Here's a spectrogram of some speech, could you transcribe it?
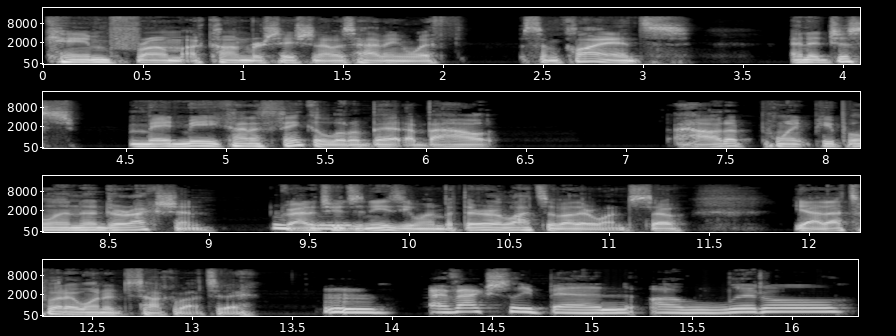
came from a conversation I was having with some clients, and it just made me kind of think a little bit about how to point people in a direction. Gratitude's an easy one, but there are lots of other ones. So, yeah, that's what I wanted to talk about today. Mm. I've actually been a little.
